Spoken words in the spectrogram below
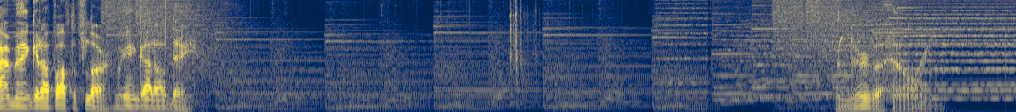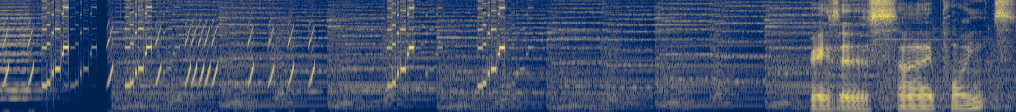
Alright, man, get up off the floor. We ain't got all day. Minerva Helm. Raises side points.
